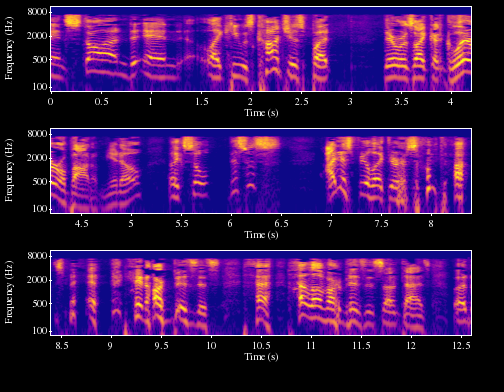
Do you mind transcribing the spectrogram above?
and stunned and like he was conscious, but there was like a glare about him, you know? Like, so this was, I just feel like there are sometimes, man, in our business, I love our business sometimes, but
